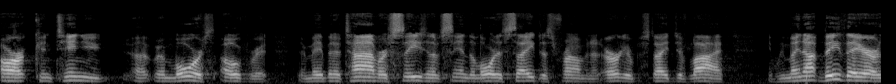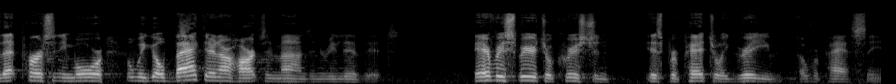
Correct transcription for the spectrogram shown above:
or continued uh, remorse over it there may have been a time or season of sin the Lord has saved us from in an earlier stage of life. We may not be there, or that person anymore, but we go back there in our hearts and minds and relive it. Every spiritual Christian is perpetually grieved over past sins.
